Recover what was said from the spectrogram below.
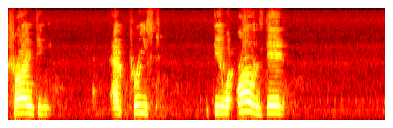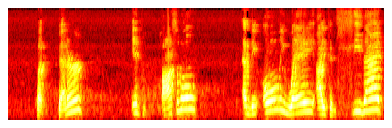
trying to have Priest do what Rollins did, but better, if possible. And the only way I could see that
